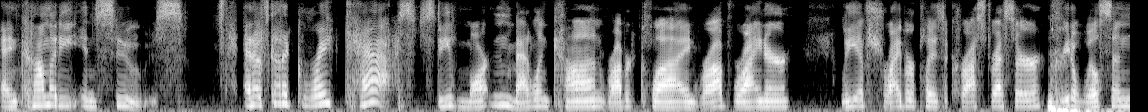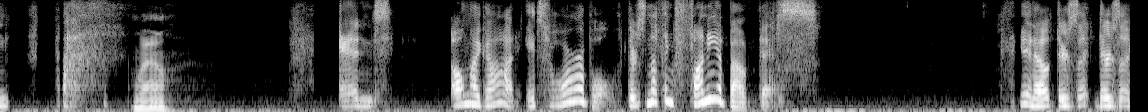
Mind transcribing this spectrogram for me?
and comedy ensues. And it's got a great cast: Steve Martin, Madeline Kahn, Robert Klein, Rob Reiner, Liev Schreiber plays a crossdresser, Rita Wilson, Wow. and oh my God, it's horrible. There's nothing funny about this. You know, there's a there's a,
